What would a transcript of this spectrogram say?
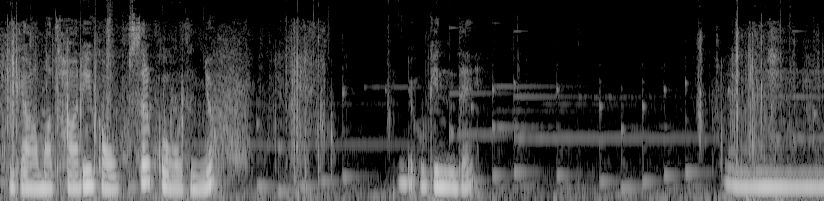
거기 아마 자리가 없을 거거든요? 여긴데. 음...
